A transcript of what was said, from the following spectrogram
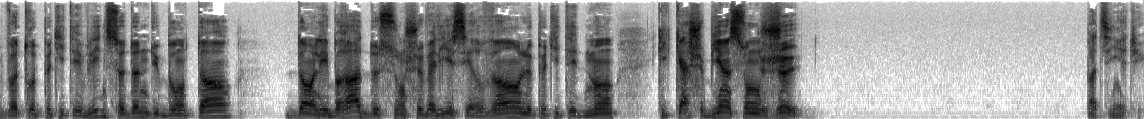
votre petite Evelyne se donne du bon temps dans les bras de son chevalier servant, le petit Edmond, qui cache bien son jeu. Pas de signature.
